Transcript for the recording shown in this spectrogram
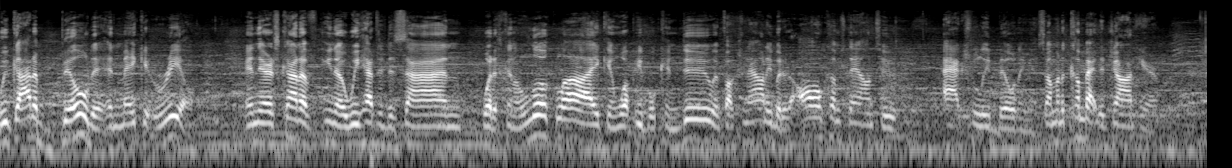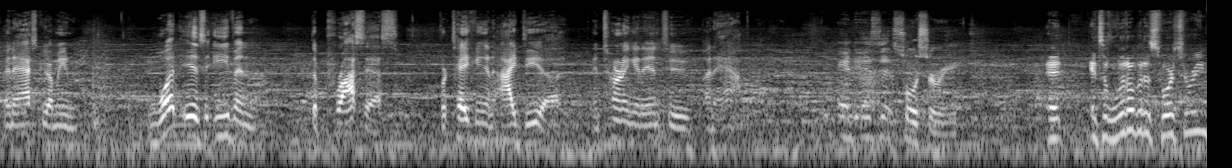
we've got to build it and make it real. And there's kind of, you know, we have to design what it's going to look like and what people can do and functionality, but it all comes down to actually building it. So I'm going to come back to John here and ask you, I mean, what is even the process for taking an idea and turning it into an app? And is it sorcery? It, it's a little bit of sorcery.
